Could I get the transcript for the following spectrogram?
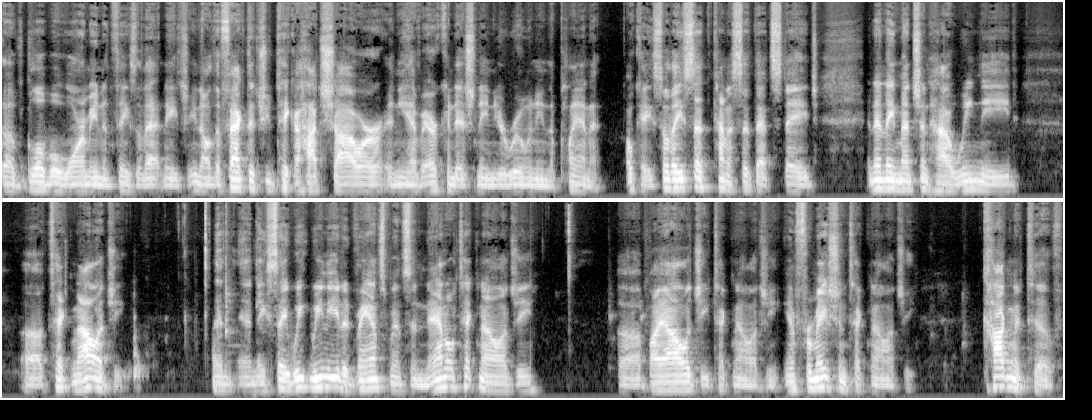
of global warming and things of that nature. You know, the fact that you take a hot shower and you have air conditioning, you're ruining the planet. Okay, so they set kind of set that stage, and then they mentioned how we need uh, technology, and and they say we we need advancements in nanotechnology, uh, biology technology, information technology, cognitive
